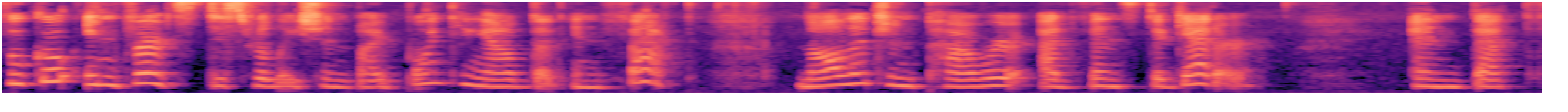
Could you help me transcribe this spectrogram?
Foucault inverts this relation by pointing out that in fact, knowledge and power advance together, and that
